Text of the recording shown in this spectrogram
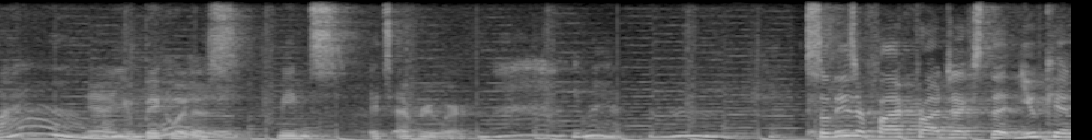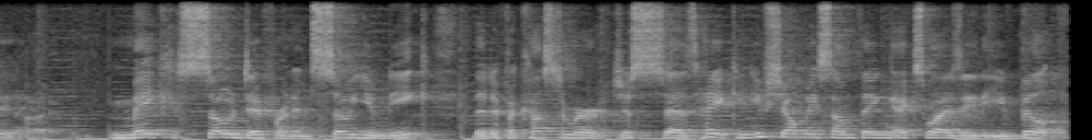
wow. yeah, okay. ubiquitous means it's everywhere. Wow, you might have. Oh, okay. So these are five projects that you can uh, make so different and so unique that if a customer just says, hey, can you show me something XYZ that you've built,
